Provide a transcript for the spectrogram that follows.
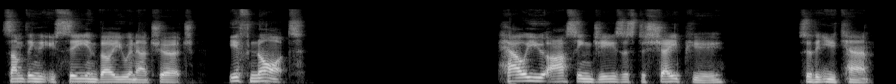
something that you see and value in our church? If not, how are you asking Jesus to shape you so that you can?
